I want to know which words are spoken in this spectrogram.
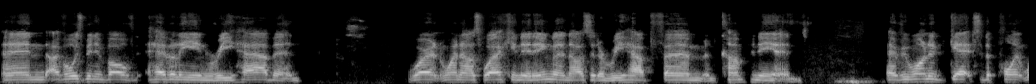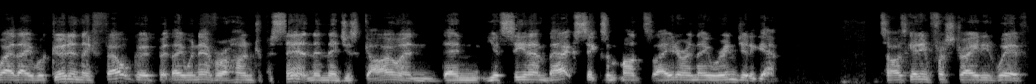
And I've always been involved heavily in rehab and when when I was working in England, I was at a rehab firm and company, and everyone would get to the point where they were good and they felt good, but they were never hundred percent. And then they just go, and then you'd see them back six months later, and they were injured again. So I was getting frustrated with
